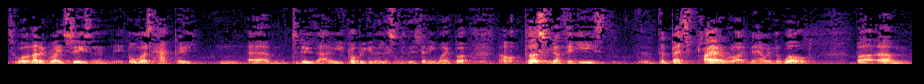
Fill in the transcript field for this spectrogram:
so well, I've had a great season, almost happy um, to do that. He's probably going to listen to this anyway. But uh, personally, I think he's the best player right now in the world. But um,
